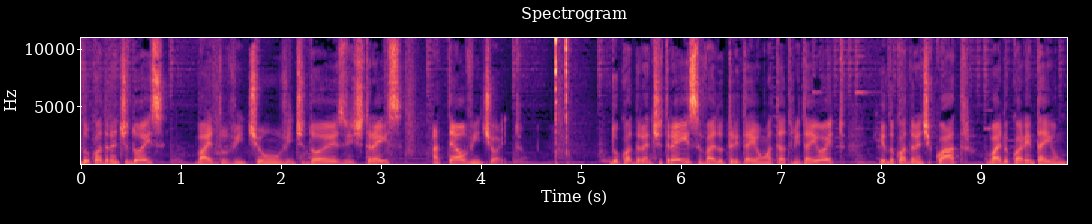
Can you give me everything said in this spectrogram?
Do quadrante 2 vai do 21, 22, 23 até o 28. Do quadrante 3 vai do 31 até o 38 e do quadrante 4 vai do 41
